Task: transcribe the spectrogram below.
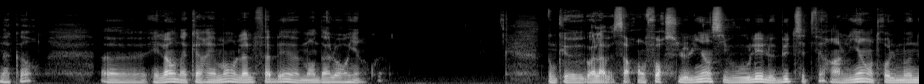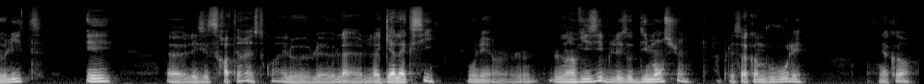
D'accord? Euh, Et là, on a carrément l'alphabet euh, mandalorien. Quoi. Donc voilà, ça renforce le lien, si vous voulez. Le but, c'est de faire un lien entre le monolithe et les extraterrestres, quoi, la, galaxie, l'invisible, les autres dimensions. Appelez ça comme vous voulez. D'accord?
